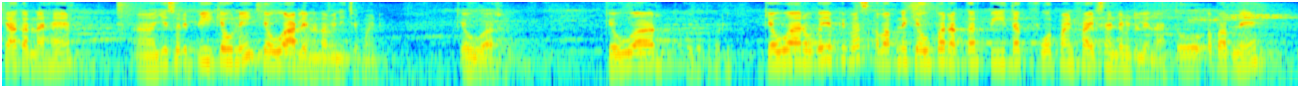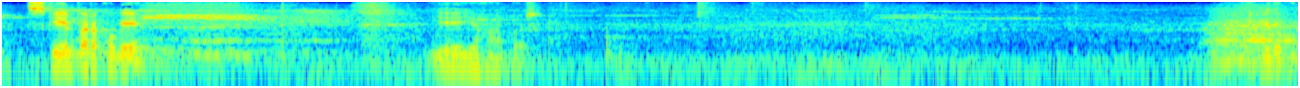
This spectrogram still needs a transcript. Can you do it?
क्या करना है? आ, ये सॉरी पी क्यू नहीं क्यू आर लेना था मैं नीचे point Q R Q R कोई कर लो। क्यू आर हो गई आपके पास। अब आपने क्यू पर रखकर पी तक 4.5 सेंटीमीटर लेना है। तो अब आपने स्केल पर रखोगे। ये यहाँ पर ये देखो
